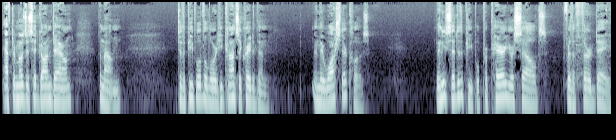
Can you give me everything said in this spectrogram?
After Moses had gone down the mountain to the people of the Lord, he consecrated them, and they washed their clothes. Then he said to the people, Prepare yourselves for the third day,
